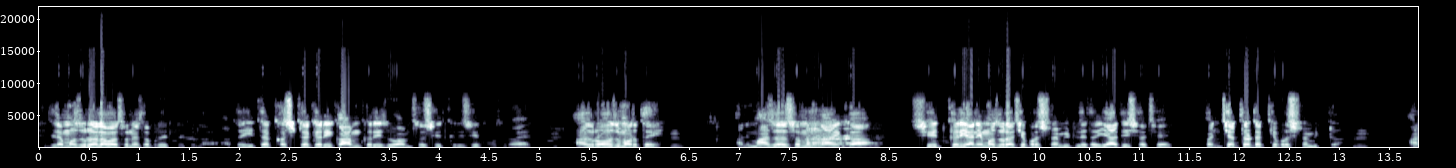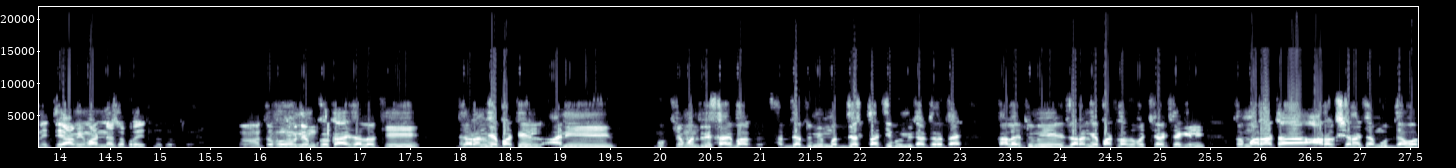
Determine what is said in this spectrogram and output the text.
तिथल्या मजुराला वाचवण्याचा प्रयत्न केला. आता इथं कष्टकरी कामकरी जो आमचा शेतकरी शेतमजूर आहे आज रोज मरतय. आणि माझं असं म्हणणं आहे का शेतकरी आणि मजुराचे प्रश्न मिटले तर या देशाचे पंच्याहत्तर टक्के प्रश्न मिटत. आणि ते आम्ही मांडण्याचा प्रयत्न करतोय. तर भाऊ नेमकं काय झालं की जरांगे पाटील आणि मुख्यमंत्री साहेबा सध्या तुम्ही मध्यस्थाची भूमिका करत आहे. कालही तुम्ही जरांगे पाटलासोबत चर्चा केली. तर मराठा आरक्षणाच्या मुद्द्यावर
